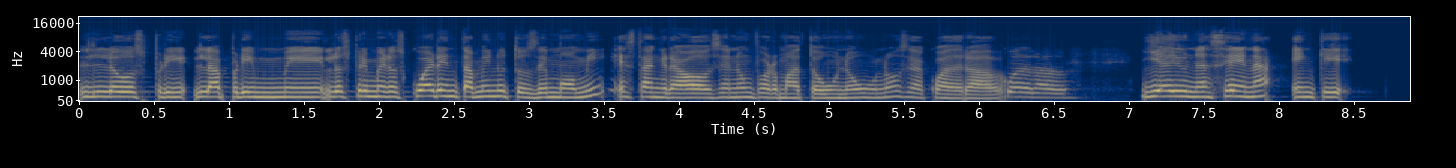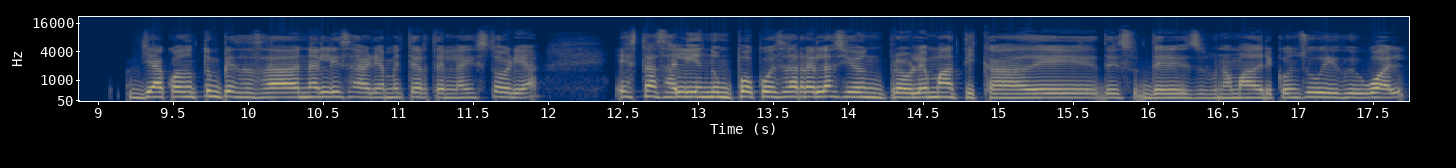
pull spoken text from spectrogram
los, pri- la prime- los primeros 40 minutos de Mommy están grabados en un formato 1-1, o sea, cuadrado. Cuadrado. Y hay una escena en que ya cuando tú empiezas a analizar y a meterte en la historia, está saliendo un poco esa relación problemática de, de, su- de su- una madre con su hijo igual.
